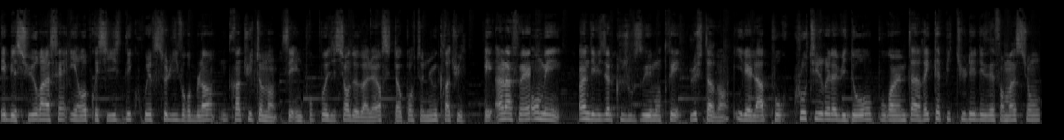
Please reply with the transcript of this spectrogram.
Et bien sûr, à la fin, il reprécise découvrir ce livre blanc gratuitement. C'est une proposition de valeur, c'est un contenu gratuit. Et à la fin, on met un des visuels que je vous ai montré juste avant. Il est là pour clôturer la vidéo, pour en même temps récapituler les informations.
